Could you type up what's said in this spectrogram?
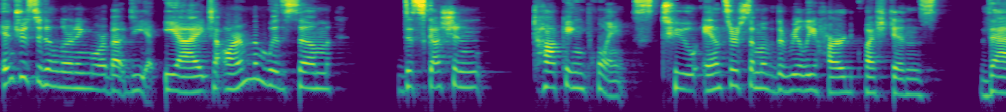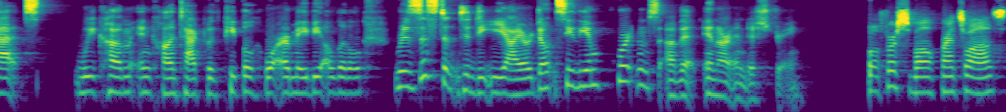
interested in learning more about DEI to arm them with some discussion talking points to answer some of the really hard questions that we come in contact with people who are maybe a little resistant to DEI or don't see the importance of it in our industry. Well, first of all, Francoise,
